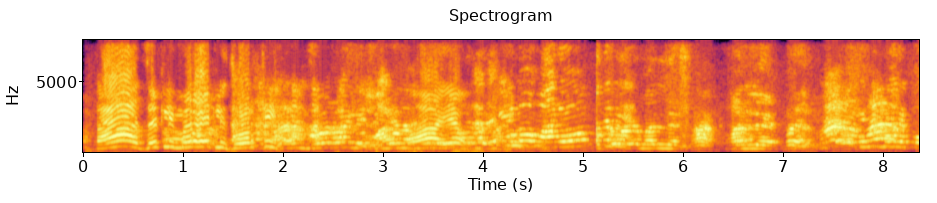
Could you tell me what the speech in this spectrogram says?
હા જેટલી મરાય એટલી જોરથી હા એમ માર લે. હા, માર મારી રાખો.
